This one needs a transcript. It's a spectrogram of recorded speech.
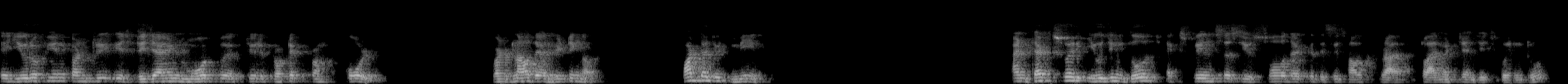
A European country is designed more to actually protect from cold, but now they are heating up. What does it mean? And that's where using those experiences, you saw that this is how climate change is going to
